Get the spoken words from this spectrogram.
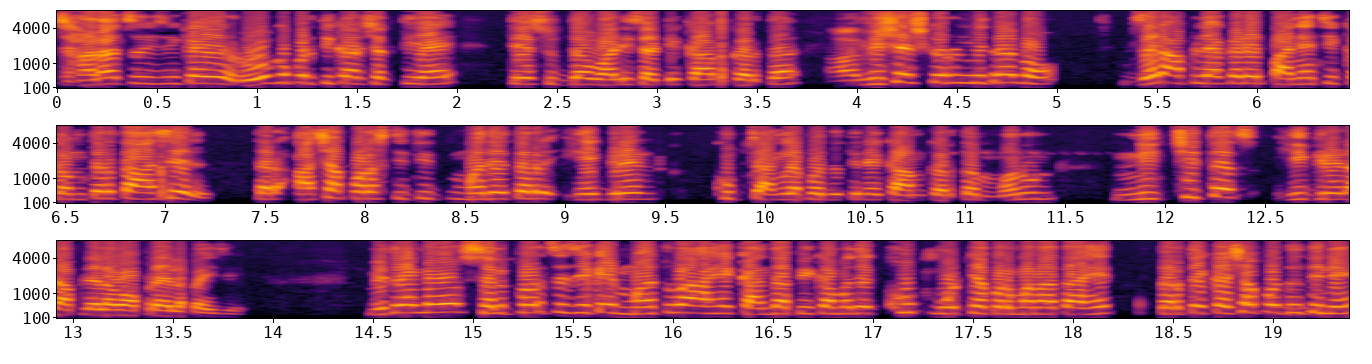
झाडाचं जी काही रोग प्रतिकार शक्ती आहे ते सुद्धा वाढीसाठी काम करतं. विशेष करून मित्रांनो जर आपल्याकडे पाण्याची कमतरता असेल तर अशा परिस्थितीमध्ये तर हे ग्रेड खूप चांगल्या पद्धतीने काम करतं म्हणून निश्चितच ही ग्रेड आपल्याला वापरायला पाहिजे. मित्रांनो सल्फरचं जे काही महत्त्व आहे कांदा पिकामध्ये खूप मोठ्या प्रमाणात आहे तर ते कशा पद्धतीने?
